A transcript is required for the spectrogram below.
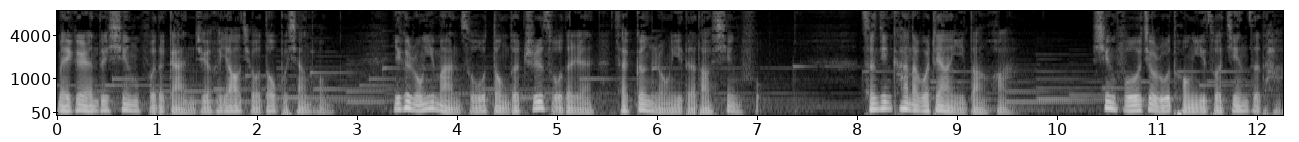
每个人对幸福的感觉和要求都不相同。一个容易满足、懂得知足的人，才更容易得到幸福。曾经看到过这样一段话：幸福就如同一座金字塔，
